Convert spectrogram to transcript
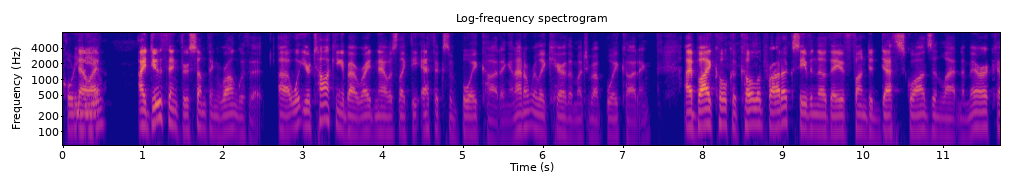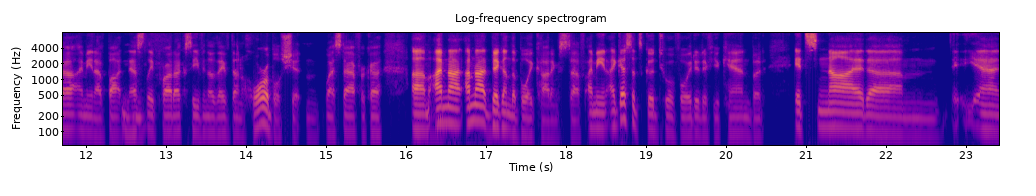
according No, to you? I do think there's something wrong with it. Uh, what you're talking about right now is like the ethics of boycotting, and I don't really care that much about boycotting. I buy Coca-Cola products even though they've funded death squads in Latin America. I mean, I've bought Mhm. Nestle products even though they've done horrible shit in West Africa. Um, Mhm. I'm not I'm not big on the boycotting stuff. I mean, I guess it's good to avoid it if you can, but it's not. Um, yeah,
